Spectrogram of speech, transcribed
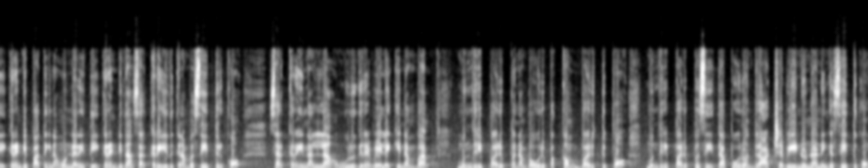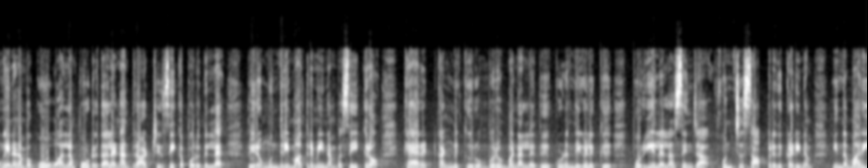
தேக்கரண்டி பார்த்தீங்கன்னா ஒன்றரை தேக்கரண்டி தான் சர்க்கரை இதுக்கு நம்ம சேர்த்துருக்கோம். சர்க்கரை சர்க்கரை நல்லா உருகிற வேலைக்கு நம்ம முந்திரி பருப்பை நம்ம ஒரு பக்கம் வறுத்துப்போம். முந்திரி பருப்பு சேர்த்தா போகிறோம் திராட்சை வேணும்னா நீங்கள் சேர்த்துக்கோங்க. ஏன்னா நம்ம கோவாலாம் போடுறதால நான் திராட்சை சேர்க்க போகிறதில்ல வெறும் முந்திரி மாத்திரமே நம்ம சேர்க்குறோம். கேரட் கண்ணுக்கு ரொம்ப ரொம்ப நல்லது. குழந்தைகளுக்கு பொரியலெல்லாம் செஞ்சால் கொஞ்சம் சாப்பிட்றது கடினம். இந்த மாதிரி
